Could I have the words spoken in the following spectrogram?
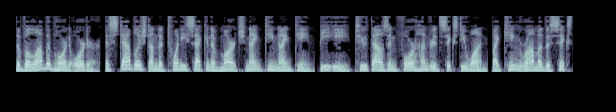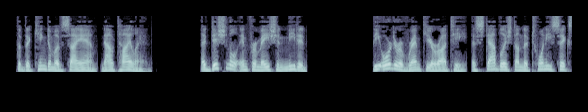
The Vallabhabhorn Order, established on the 22nd of March 1919 BE 2461 by King Rama VI of the Kingdom of Siam now Thailand. Additional information needed the Order of Ramkirati, established on 26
